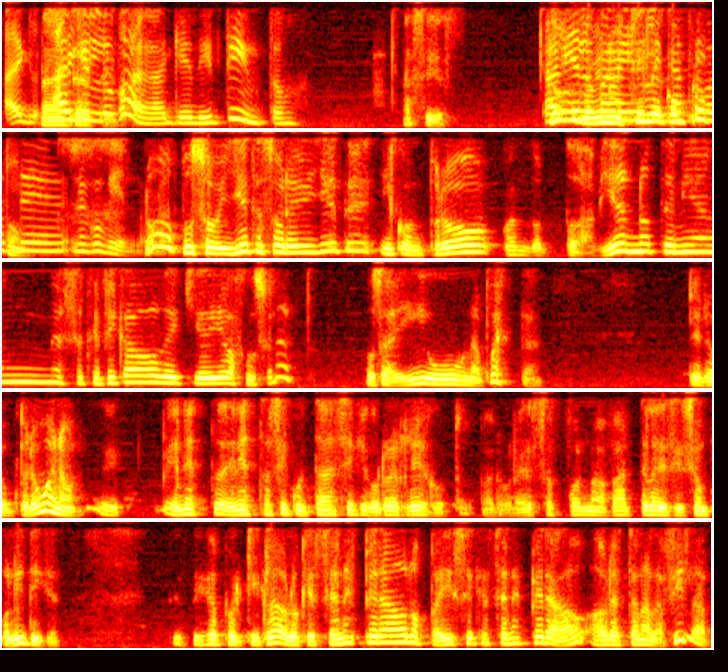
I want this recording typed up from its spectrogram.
Alguien lo paga, que es distinto. Así es. Alguien lo paga en Chile compró. No, puso billete sobre billete y compró cuando todavía no tenían el certificado de que iba a funcionar. O sea, ahí hubo una apuesta. Pero, pero bueno, eh, en esta, en esta circunstancia hay que correr riesgos. Para eso forma parte de la decisión política. Porque, claro, lo que se han esperado, los países que se han esperado, ahora están a la fila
